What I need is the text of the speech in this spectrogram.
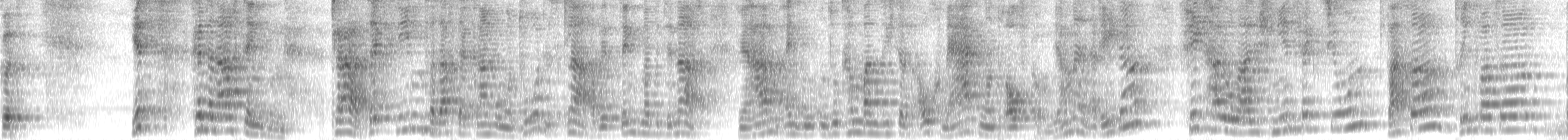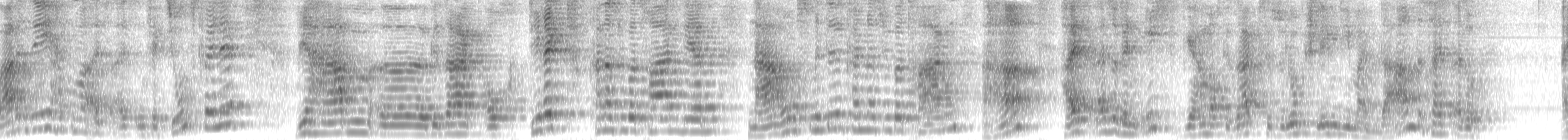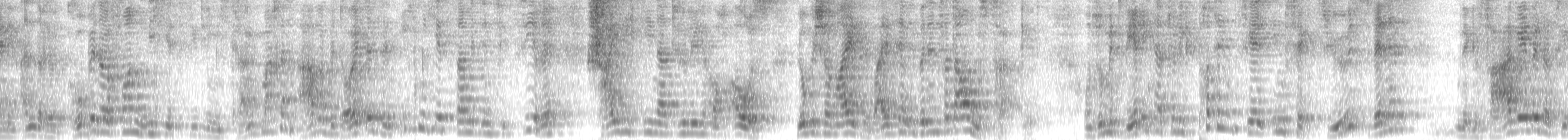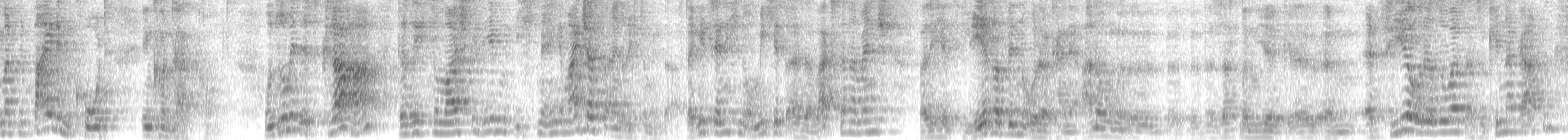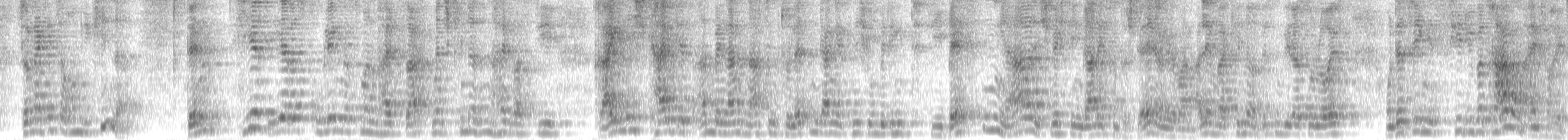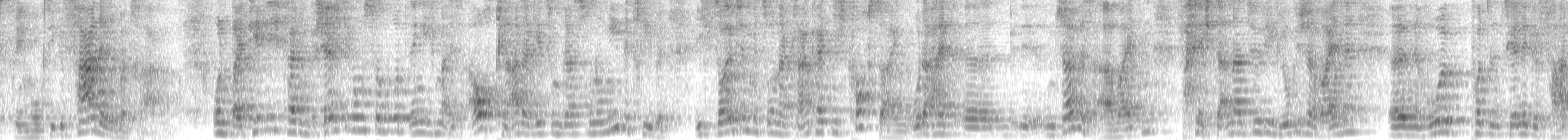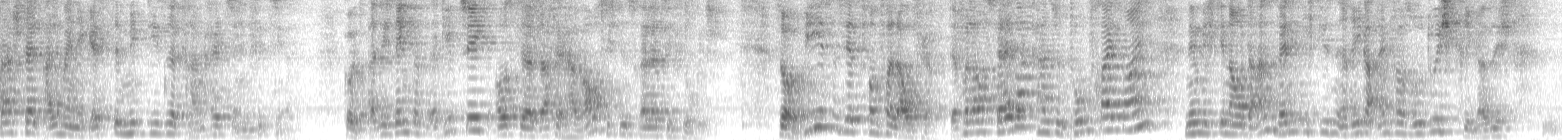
könnt. Gut. Jetzt könnt ihr nachdenken. Klar, 6, 7, Verdachterkrankung und Tod ist klar, aber jetzt denkt mal bitte nach. Wir haben ein, und so kann man sich das auch merken und draufkommen. Wir haben einen Erreger, fäkalorale Schmierinfektion, Wasser, Trinkwasser, Badesee hatten wir als, als Infektionsquelle. Wir haben äh, gesagt, auch direkt kann das übertragen werden. Nahrungsmittel können das übertragen. Aha. Heißt also, wenn ich, wir haben auch gesagt, physiologisch leben die in meinem Darm. Das heißt also, eine andere Gruppe davon, nicht jetzt die, die mich krank machen, aber bedeutet, wenn ich mich jetzt damit infiziere, scheide ich die natürlich auch aus. Logischerweise, weil es ja über den Verdauungstrakt geht. Und somit wäre ich natürlich potenziell infektiös, wenn es eine Gefahr gäbe, dass jemand mit meinem Code in Kontakt kommt. Und somit ist klar, dass ich zum Beispiel eben nicht mehr in Gemeinschaftseinrichtungen darf. Da geht es ja nicht nur um mich jetzt als erwachsener Mensch, weil ich jetzt Lehrer bin oder keine Ahnung, äh, was sagt man hier, äh, ähm, Erzieher oder sowas, also Kindergarten, sondern da geht es auch um die Kinder. Denn hier ist eher das Problem, dass man halt sagt, Mensch, Kinder sind halt, was die Reinlichkeit jetzt anbelangt, nach dem Toilettengang jetzt nicht unbedingt die besten. Ja, ich möchte ihnen gar nichts unterstellen, aber wir waren alle mal Kinder und wissen, wie das so läuft. Und deswegen ist hier die Übertragung einfach extrem hoch, die Gefahr der Übertragung. Und bei Tätigkeit und Beschäftigungsverbot, denke ich mal, ist auch klar, da geht es um Gastronomiebetriebe. Ich sollte mit so einer Krankheit nicht Koch sein oder halt äh, im Service arbeiten, weil ich dann natürlich logischerweise äh, eine hohe potenzielle Gefahr darstelle, alle meine Gäste mit dieser Krankheit zu infizieren. Gut, also ich denke, das ergibt sich aus der Sache heraus, ich finde es relativ logisch. So, wie ist es jetzt vom Verlauf her? Der Verlauf selber kann symptomfrei sein, nämlich genau dann, wenn ich diesen Erreger einfach so durchkriege. Also ich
